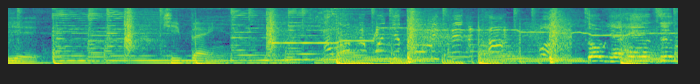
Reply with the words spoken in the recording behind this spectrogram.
Yeah. Keep banging. Throw your hands in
